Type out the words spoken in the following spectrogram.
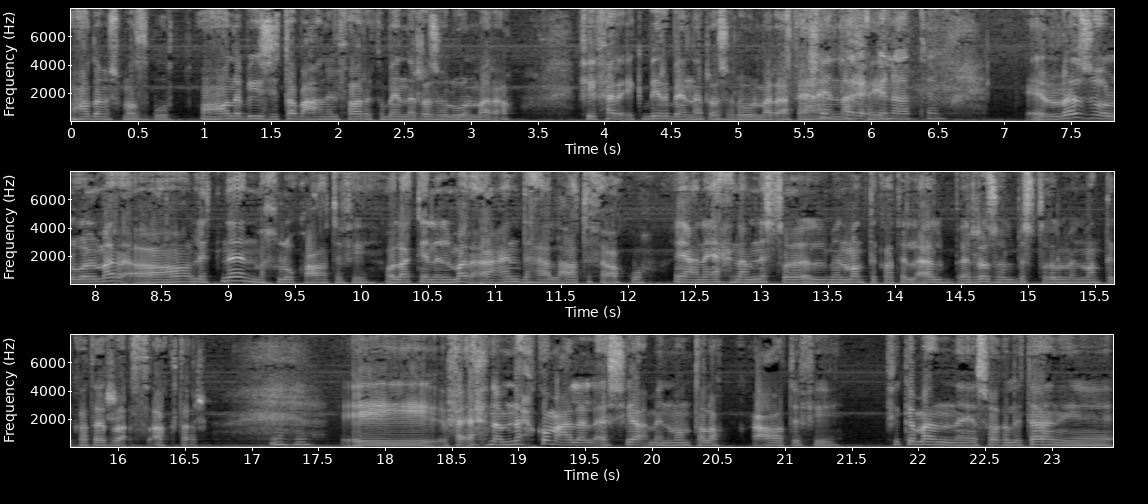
وهذا مش مزبوط. وهون بيجي طبعا الفارق بين الرجل والمرأة. في فرق كبير بين الرجل والمرأة في هاي الناحية. بيناتهم؟ الرجل والمرأة الاثنين مخلوق عاطفي ولكن المرأة عندها العاطفة أقوى. يعني إحنا بنشتغل من منطقة القلب الرجل بيشتغل من منطقة الرأس أكتر. إيه فإحنا بنحكم على الأشياء من منطلق عاطفي. في كمان شغلة تانية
